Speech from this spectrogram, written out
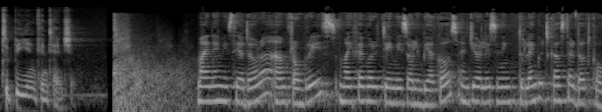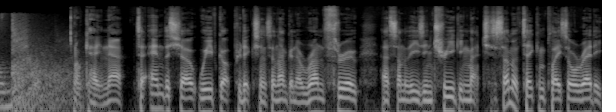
To be in contention. My name is Theodora. I'm from Greece. My favorite team is Olympiacos, and you're listening to LanguageCaster.com. Okay, now to end the show, we've got predictions, and I'm going to run through uh, some of these intriguing matches. Some have taken place already.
